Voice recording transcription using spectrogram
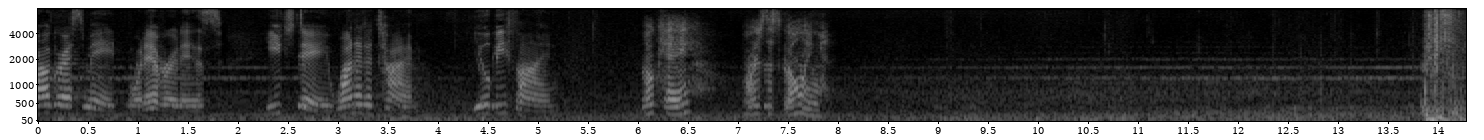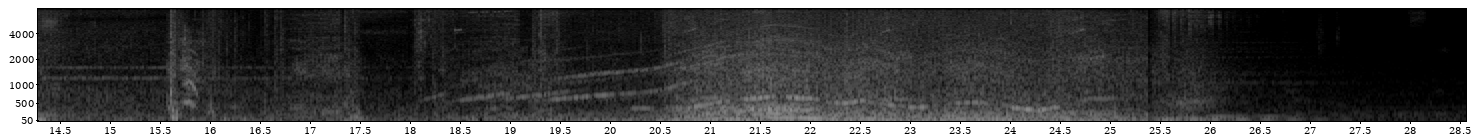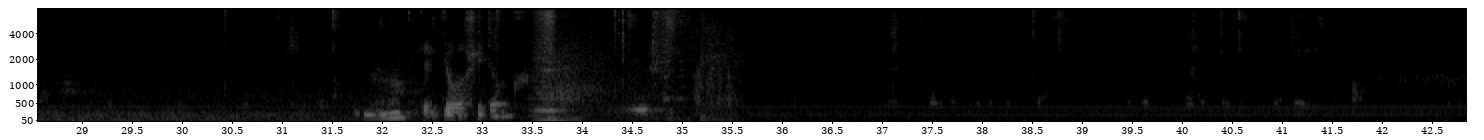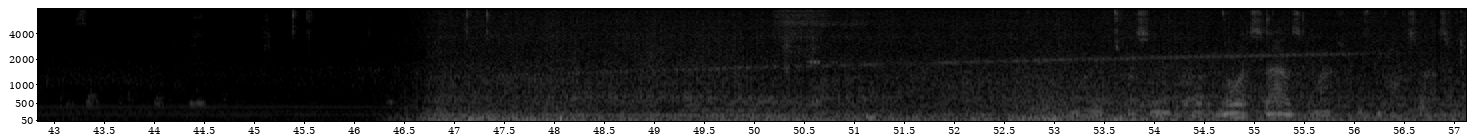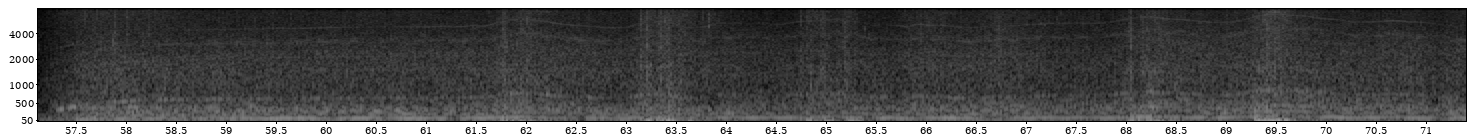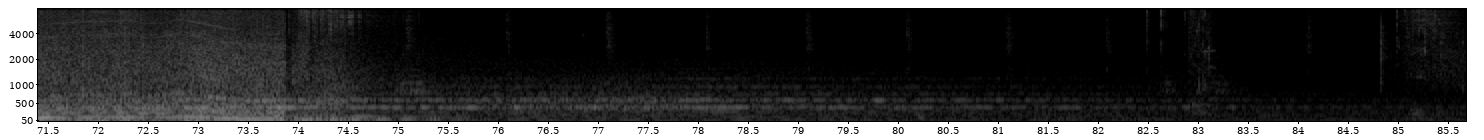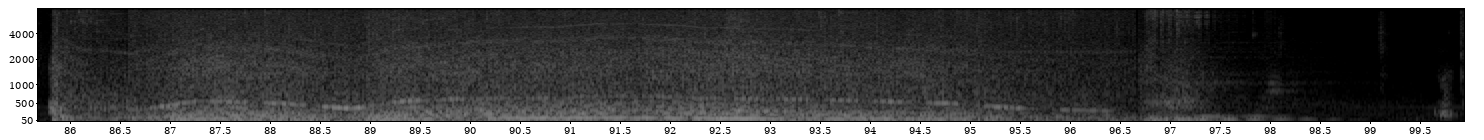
Progress made, whatever it is. Each day, one at a time. You'll be fine. Okay. Where's this going? хороший друг. North South March, North South.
